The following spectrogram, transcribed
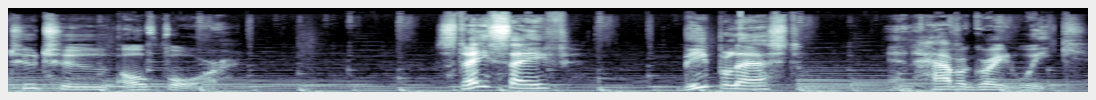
2204. Stay safe, be blessed, and have a great week.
